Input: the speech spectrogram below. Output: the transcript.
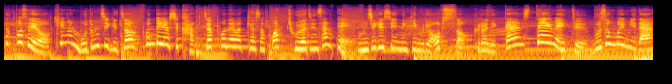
흑 보세요. 킹은 못 움직이죠? 폰들 역시 각자 폰에 막혀서 꽉 조여진 상태. 움직일 수 있는 기물이 없어. 그러니까 스텔메이트. 무승부입니다.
